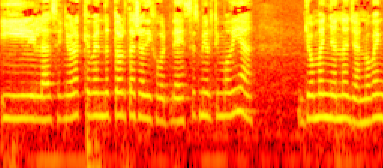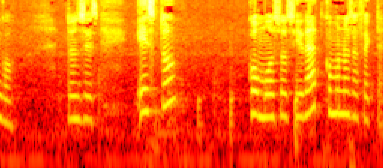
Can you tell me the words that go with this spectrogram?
Y la señora que vende tortas ya dijo, este es mi último día. Yo mañana ya no vengo. Entonces, esto como sociedad, ¿cómo nos afecta?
